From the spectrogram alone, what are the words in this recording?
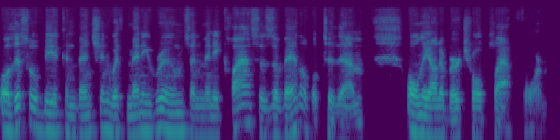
Well, this will be a convention with many rooms and many classes available to them only on a virtual platform.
